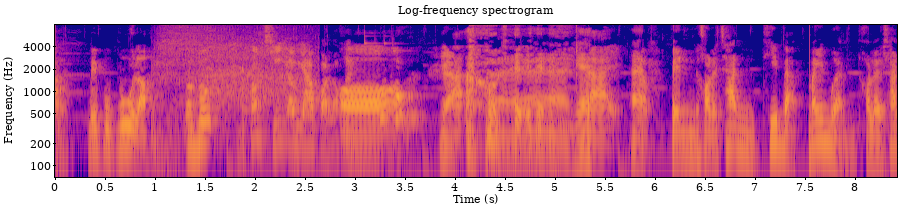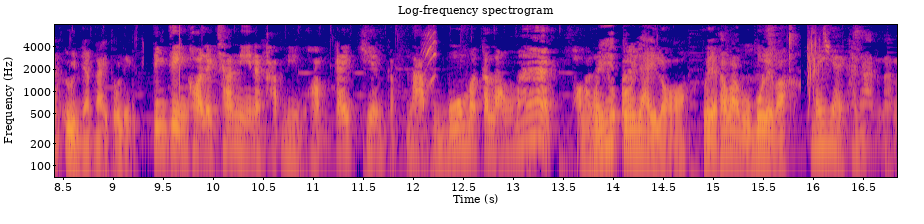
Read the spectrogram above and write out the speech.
อะไม่ปูปูเหรอมันปุ๊บมันต้องชี้ยาวๆก่อนแล้วอ๋ค่ออยเนี่ยอะโอเคอ่าเงี้ยได้คอะรับเป็นคอลเลคชันที่แบบไม่เหมือนคอลเลคชันอื่นยังไงตัวเล็กจริงๆ คอลเลกชันนี้นะครับ มีความใกล้เคียงกับลาบูบูมากระลองมากเพราะอะไรโอ้ยรู้ตัวปะใหญ่เหรอ ตัวใหญ่เท่าวาบูบูเลยปะไม่ใหญ่ขนาดนั้น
